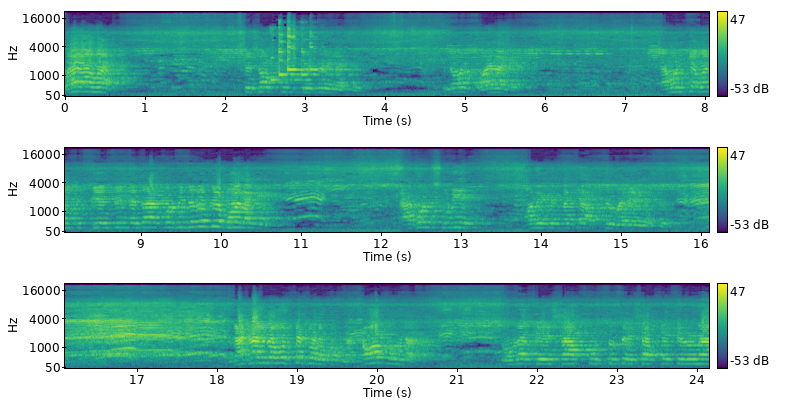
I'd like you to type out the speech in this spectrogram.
ভাই আমার সেসব শেষ হয়ে গেছে। কিন্তু আমার ভয় লাগে। এমনকি আমার বিএনপির নেতা কর্মীদেরও দিয়ে ভয় লাগে। এখন শুনি অনেকের নাকি আত্মীয় বেড়ে গেছে। রাখার ব্যবস্থা করো তোমরা খাওয়া তোমরা। তোমরা যে সাপ পুষ্ট সেই সাপকে চেনো না।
